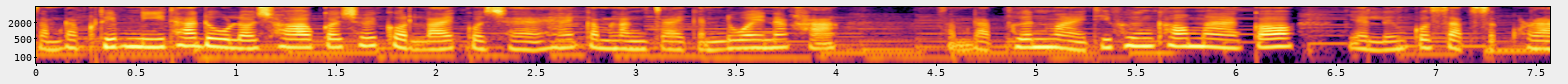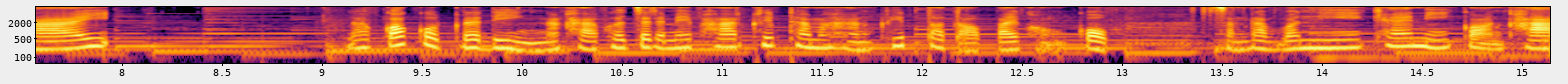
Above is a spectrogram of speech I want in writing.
สำหรับคลิปนี้ถ้าดูแล้วชอบก็ช่วยกดไลค์กดแชร์ให้กำลังใจกันด้วยนะคะสำหรับเพื่อนใหม่ที่เพิ่งเข้ามาก็อย่าลืมกด subscribe แล้วก็กดกระดิ่งนะคะ เพื่อจะได้ไม่พลาดคลิปทำอาหารคลิปต่อๆไปของกบ สำหรับวันนี้แค่นี้ก่อนค่ะ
